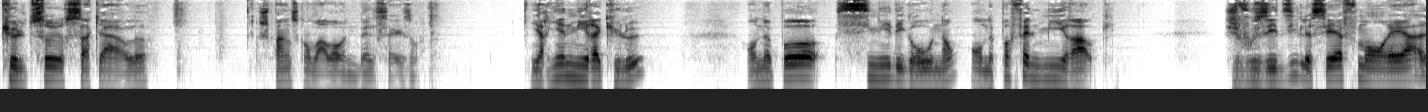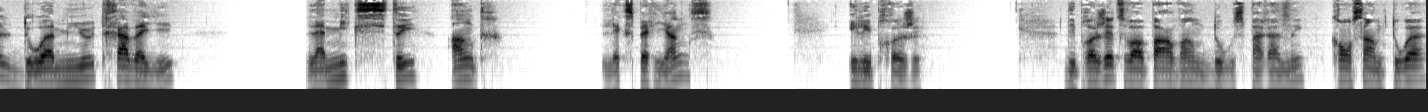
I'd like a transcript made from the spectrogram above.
culture soccer-là. Je pense qu'on va avoir une belle saison. Il n'y a rien de miraculeux. On n'a pas signé des gros noms. On n'a pas fait le miracle. Je vous ai dit, le CF Montréal doit mieux travailler la mixité entre l'expérience et les projets. Des projets, tu ne vas pas en vendre 12 par année. Concentre-toi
